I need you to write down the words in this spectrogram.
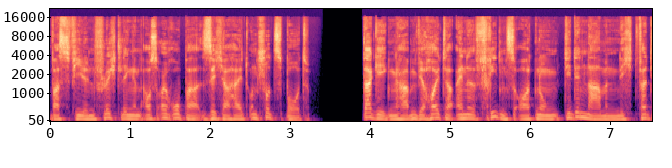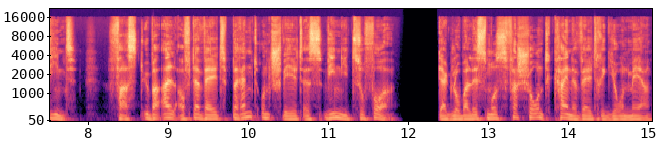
was vielen Flüchtlingen aus Europa Sicherheit und Schutz bot. Dagegen haben wir heute eine Friedensordnung, die den Namen nicht verdient. Fast überall auf der Welt brennt und schwelt es wie nie zuvor. Der Globalismus verschont keine Weltregion mehr.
